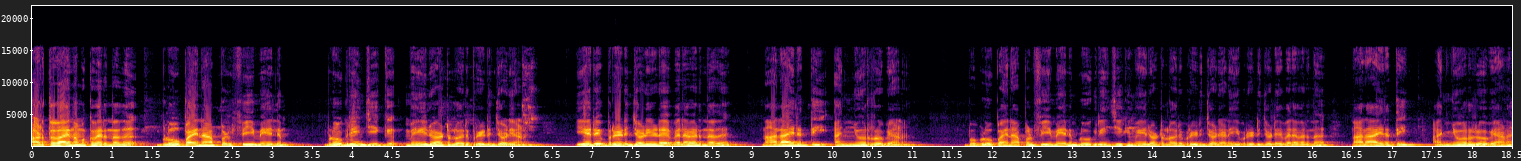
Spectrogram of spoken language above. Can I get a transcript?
അടുത്തതായി നമുക്ക് വരുന്നത് ബ്ലൂ പൈനാപ്പിൾ ഫീമെയിലും ബ്ലൂ ഗ്രീൻ ജീക്ക് മെയിലുമായിട്ടുള്ള ഒരു ബ്രീഡിംഗ് ജോഡിയാണ്. ഈ ഒരു ബ്രീഡിംഗ് ജോഡിയുടെ വില വരുന്നത് നാലായിരത്തി അഞ്ഞൂറ് രൂപയാണ്. അപ്പോൾ ബ്ലൂ പൈനാപ്പിൾ ഫീമെയിലും ബ്ലൂ ഗ്രീൻ ജീക്ക് മെയിലുമായിട്ടുള്ള ഒരു ബ്രീഡിംഗ് ജോഡിയാണ്. ഈ ബ്രീഡിംഗ് ജോഡിയുടെ വില വരുന്നത് നാലായിരത്തി അഞ്ഞൂറ് രൂപയാണ്.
